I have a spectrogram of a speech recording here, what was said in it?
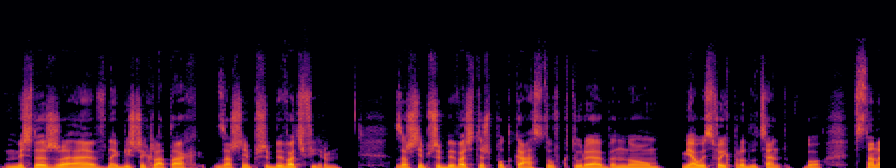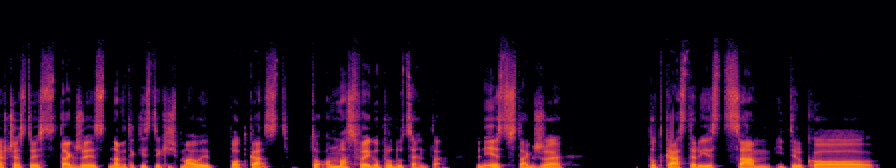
myślę, że w najbliższych latach zacznie przybywać firm, zacznie przybywać też podcastów, które będą miały swoich producentów, bo w Stanach często jest tak, że jest, nawet jak jest jakiś mały podcast, to on ma swojego producenta. To nie jest tak, że podcaster jest sam i tylko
